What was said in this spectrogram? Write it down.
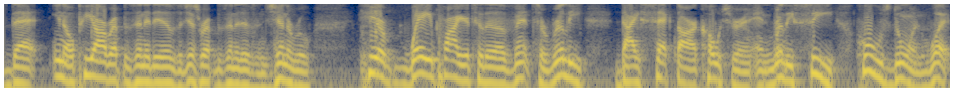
that you know PR representatives or just representatives in general here way prior to the event to really dissect our culture and, and really see who's doing what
